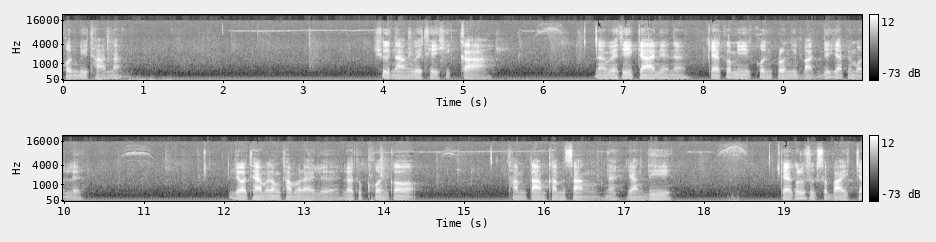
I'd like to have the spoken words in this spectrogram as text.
คนมีฐานะ ชื่อนางเวเทหิกา นางเวเทหิกาเนี่ยนะแกก็มีคนปรนนิบัติเยอะแยะไปหมดเลยเรียกว่าแทบไม่ต้องทำอะไรเลย แล้วทุกคนก็ ทำตามคำสั่งนะอย่างดี แกก็รู้สึกสบายใจ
